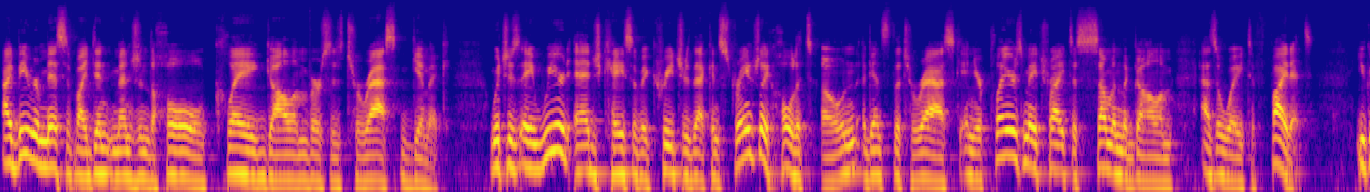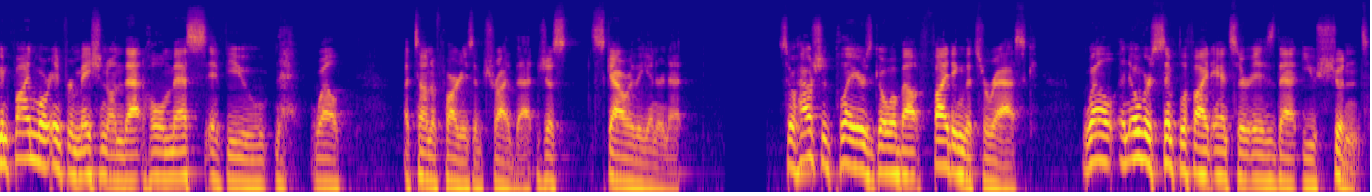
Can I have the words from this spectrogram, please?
I'd be remiss if I didn't mention the whole clay golem versus Tarrasque gimmick which is a weird edge case of a creature that can strangely hold its own against the Tarrasque, and your players may try to summon the golem as a way to fight it. You can find more information on that whole mess if you, well, a ton of parties have tried that. Just scour the internet. So, how should players go about fighting the Tarrasque? Well, an oversimplified answer is that you shouldn't.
